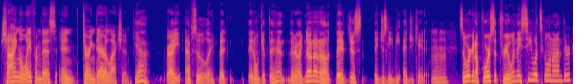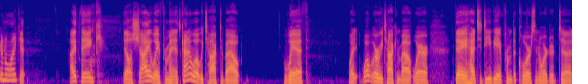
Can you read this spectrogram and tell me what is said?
shying away from this and during their election. Yeah, right. Absolutely, but they don't get the hint. They're like, no, no, no. They just they just need to be educated. Mm-hmm. So we're gonna force it through. When they see what's going on, they're gonna like it. I think they'll shy away from it. It's kind of what we talked about with what what were we talking about where they had to deviate from the course in order to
